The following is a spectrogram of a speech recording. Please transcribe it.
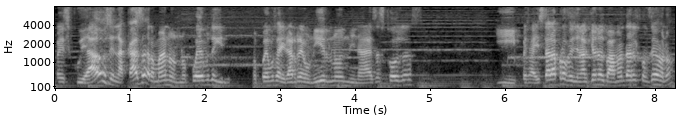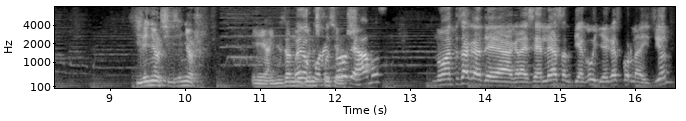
pues cuidados en la casa, hermano. No podemos seguir, no podemos ir a reunirnos ni nada de esas cosas. Y pues ahí está la profesional que nos va a mandar el consejo, ¿no? Sí, señor, sí, señor. Eh, ahí nos dan bueno, buenos con consejos. Eso lo dejamos. No antes de agradecerle a Santiago Villegas por la edición,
